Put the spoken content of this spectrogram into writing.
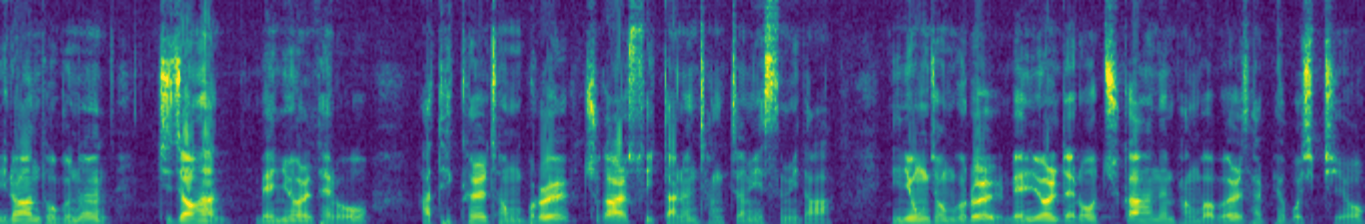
이러한 도구는 지정한 매뉴얼대로 아티클 정보를 추가할 수 있다는 장점이 있습니다. 인용 정보를 매뉴얼대로 추가하는 방법을 살펴보십시오.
